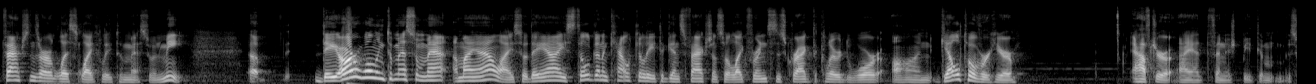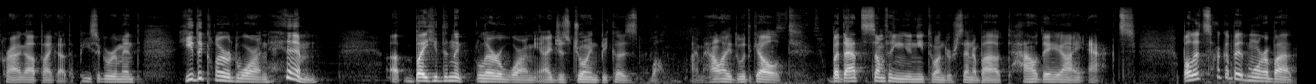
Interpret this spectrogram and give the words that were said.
factions are less likely to mess with me. Uh, they are willing to mess with my, my ally, so the AI is still going to calculate against factions. So, like for instance, Skrag declared war on Gelt over here after I had finished beating Skrag up, I got a peace agreement. He declared war on him, uh, but he didn't declare war on me. I just joined because, well, I'm allied with Gelt. But that's something you need to understand about how the AI acts. But let's talk a bit more about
